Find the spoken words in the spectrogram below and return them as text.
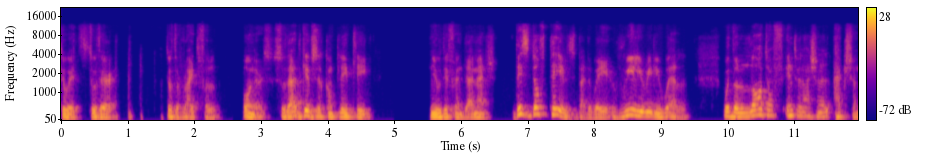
to its to their to the rightful owners. So that gives a completely new different dimension. This dovetails, by the way, really, really well with a lot of international action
